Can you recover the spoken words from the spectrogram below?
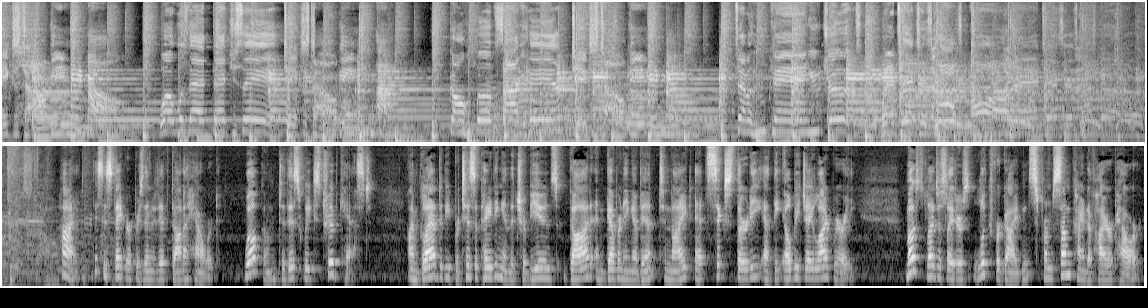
Texas talking. Oh, what was that that you said? Texas talking. Oh, gonna hoop upside your head. Texas talking. Tell me who can you trust when Texas gods are and Texas gods love. Texas talking. Hi, this is State Representative Donna Howard. Welcome to this week's Tribcast. I'm glad to be participating in the Tribune's God and Governing event tonight at 6:30 at the LBJ Library. Most legislators look for guidance from some kind of higher power.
